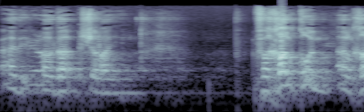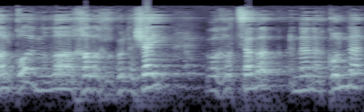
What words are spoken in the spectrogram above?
هذه الإرادة الشرعية. فخلق الخلق أن الله خلق كل شيء وقد سبق أننا قلنا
